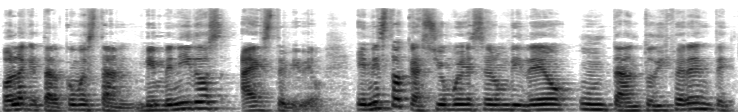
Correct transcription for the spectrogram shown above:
Hola, ¿qué tal? ¿Cómo están? Bienvenidos a este video. En esta ocasión voy a hacer un video un tanto diferente,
